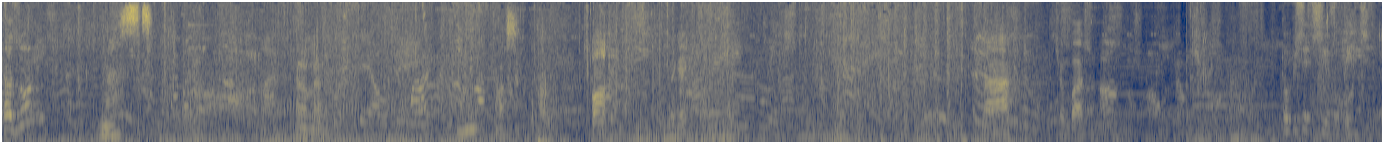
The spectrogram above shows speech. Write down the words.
Kazu! Nossa. Ah, nada. Nossa. Ponto. Peguei. Ah, tinha um baixo. Objetivo perdido.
